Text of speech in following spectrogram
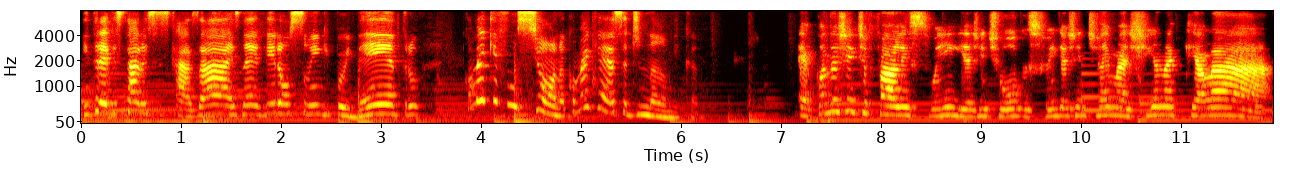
entrevistaram esses casais, né, viram o swing por dentro, como é que funciona? Como é que é essa dinâmica? É, quando a gente fala em swing, a gente ouve swing, a gente já imagina aquela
